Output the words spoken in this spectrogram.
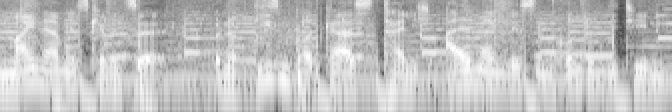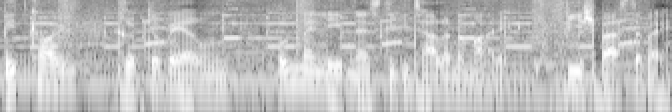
mein Name ist Kevin Zöll und auf diesem Podcast teile ich all mein Wissen rund um die Themen Bitcoin, Kryptowährung und mein Leben als digitaler Nomadik. Viel Spaß dabei!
